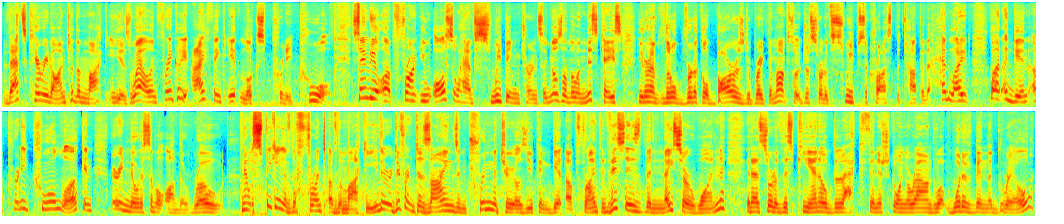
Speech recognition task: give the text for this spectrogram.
That's carried on to the Mach-E as well, and frankly, I think it looks pretty cool. Same deal up front, you also have sweeping turn signals, although in this case, you don't have little vertical bars to break them up, so it just sort of sweeps across the top of the headlight, but again, a pretty cool look and very noticeable on the road. Now, speaking of the front of the Mach-E, there are different designs and trim materials you can get up front. This is the nicer one. It has sort of this piano black finish going around what would have been the grille,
